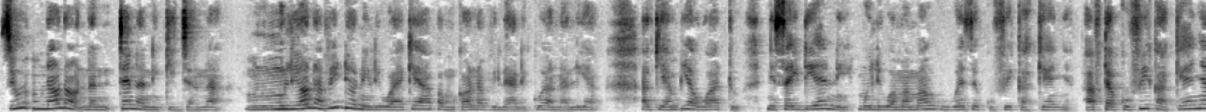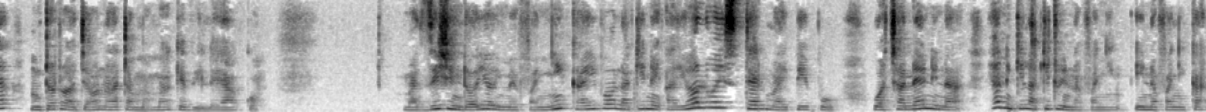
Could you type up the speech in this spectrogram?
si mnaona na tena ni kijana. Mliona video niliwaekea hapa mkaona vile alikuwa analia. Akiambia watu nisaidieni mwili wa mamangu uweze kufika kenya. After kufika kenya mtoto hajaona hata mamake vile yako mazishi ndo hiyo imefanyika hivyo lakini i always tell my people wachaneni na yani kila kitu inafanyi, inafanyika.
